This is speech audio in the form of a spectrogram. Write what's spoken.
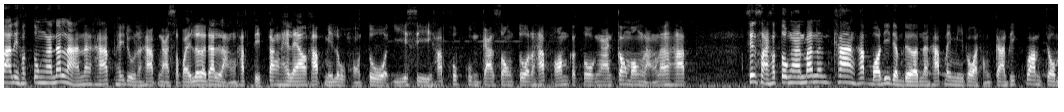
รายละเอียดของตรงงานด้านหลังนะครับ ให้ดูนะครับงานสไปเลอร์ด้านหลังครับติดตั้งให้แล้วครับมีระบบของตัว EC ครับควบคุมการทรงตัวนะครับ พร้อมกับตัวงานกล้องมองหลังแล้วนะครับ เส้นสายของตัวงานบ้านด้านข้างครับบอดี้เดิมๆนะครับไม่มีประวัติของการพลิกคว่ำจม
